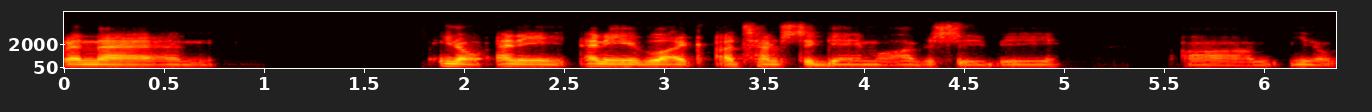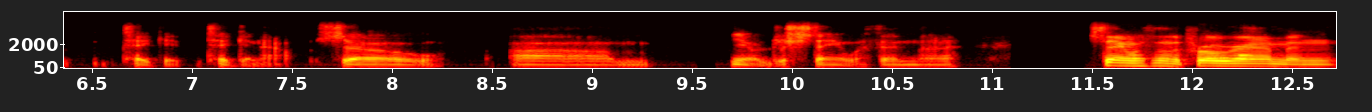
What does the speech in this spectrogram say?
and then you know any any like attempts to game will obviously be um, you know take it taken out. So um, you know just staying within the staying within the program and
